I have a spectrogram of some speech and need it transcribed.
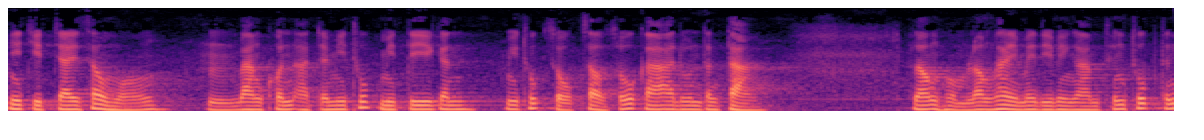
มีจิตใจเศร้าหมองบางคนอาจจะมีทุกข์มีตีกัน มีทุกข์โศกเศร้าโศกาอดุลต่าง ๆ ร้องห่มร้องไห้ไม่ดีไม่งาม ถึงทุบถึง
